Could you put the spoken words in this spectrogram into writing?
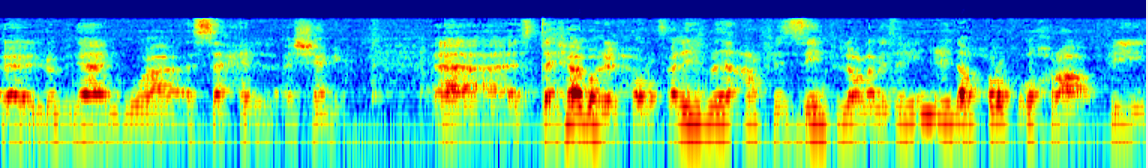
آه، لبنان والساحل الشامي التشابه للحروف. فنجد مثلا حرف الزين في اللغة الأمازيغية نجد حروف أخرى في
